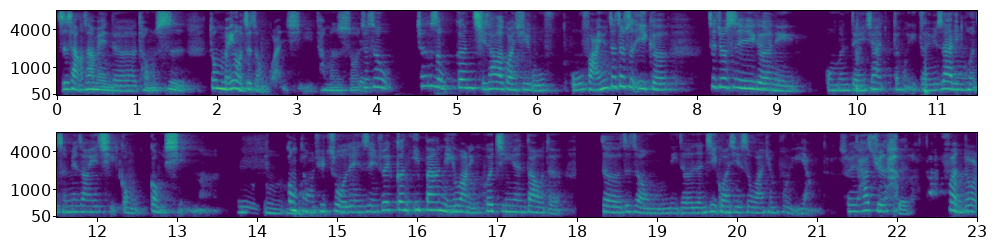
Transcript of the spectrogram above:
职场上面的同事都没有这种关系，他们说就是就是跟其他的关系无无法，因为这就是一个这就是一个你我们等一下等等于在灵魂层面上一起共共行嘛，嗯嗯，共同去做这件事情，所以跟一般你以往你会经验到的的这种你的人际关系是完全不一样的，所以他觉得很大部分都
